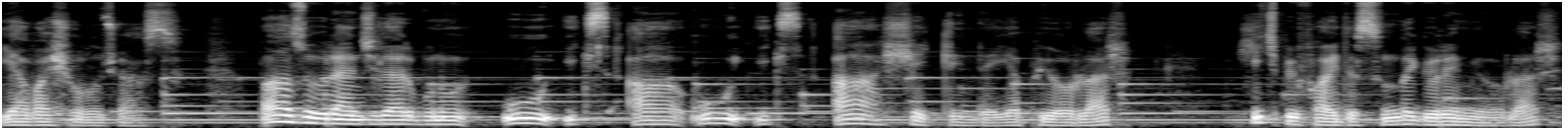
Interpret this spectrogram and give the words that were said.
yavaş olacağız. Bazı öğrenciler bunu UXA, UXA şeklinde yapıyorlar. Hiçbir faydasını da göremiyorlar.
